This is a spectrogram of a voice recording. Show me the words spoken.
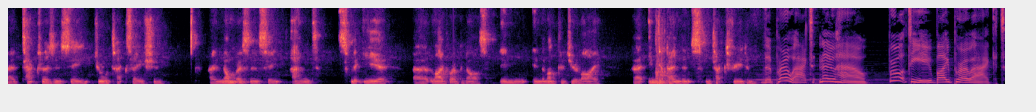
uh, tax residency, dual taxation, uh, non-residency, and split year uh, live webinars in, in the month of July. Uh, independence and tax freedom. The ProAct Know How, brought to you by ProAct.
